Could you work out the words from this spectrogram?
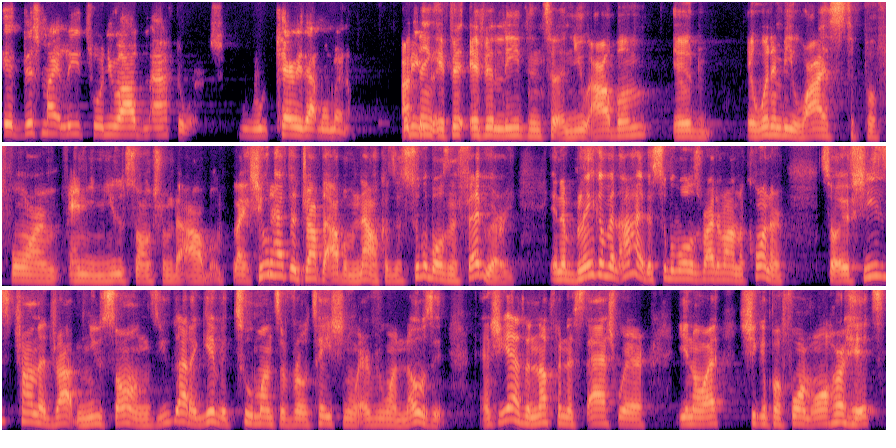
if this might lead to a new album afterwards. We'll carry that momentum. What I think, think? if it if it leads into a new album, it would it wouldn't be wise to perform any new songs from the album. Like she would have to drop the album now because the Super Bowl's in February. In a blink of an eye, the Super Bowl is right around the corner. So if she's trying to drop new songs, you got to give it two months of rotation where everyone knows it. And she has enough in the stash where you know what she can perform all her hits,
